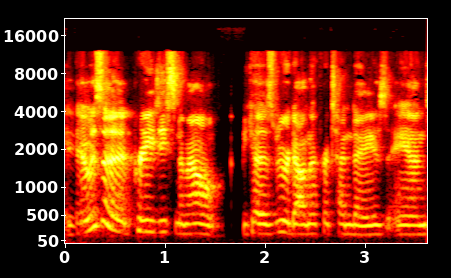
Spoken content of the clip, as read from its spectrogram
it was a pretty decent amount because we were down there for 10 days and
